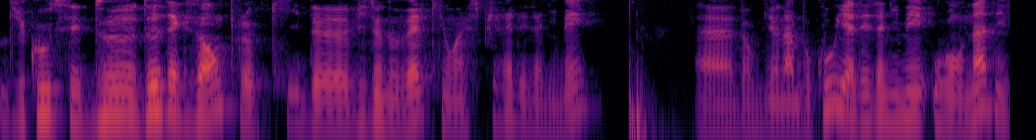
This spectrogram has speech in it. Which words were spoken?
Du coup, c'est deux, exemples de visual novels qui ont inspiré des animés. Euh, donc il y en a beaucoup. Il y a des animés où on a des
